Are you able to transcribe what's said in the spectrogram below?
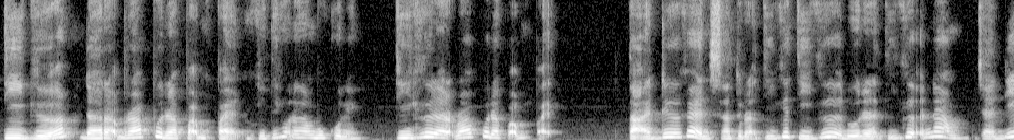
3 darab berapa dapat 4? Okey, tengok dalam buku ni. 3 darab berapa dapat 4? Tak ada kan? 1 darab 3, 3. 2 darab 3, 6. Jadi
